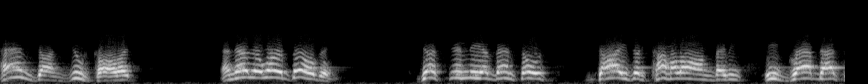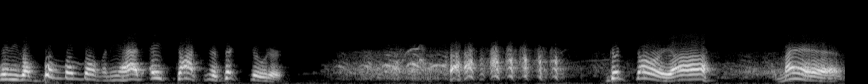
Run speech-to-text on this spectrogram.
handguns, you'd call it. And there they were building. Just in the event those guys had come along, baby, he'd grab that thing and he'd go boom, boom, boom, and he had eight shots in a six shooter. Good story, huh? Man.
